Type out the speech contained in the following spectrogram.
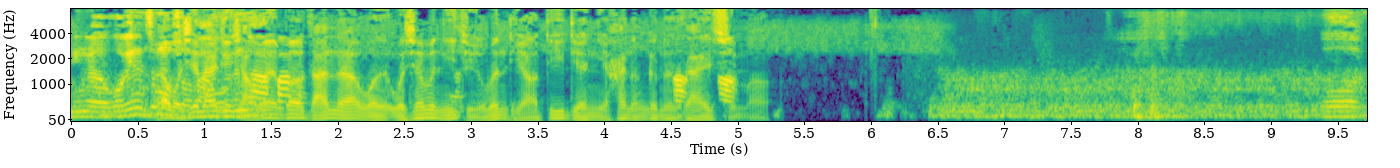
那个，我跟你这么说我现在就想问，不，咱咱我我先问你几个问题啊。第一点，你还能跟他在一起吗？我。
